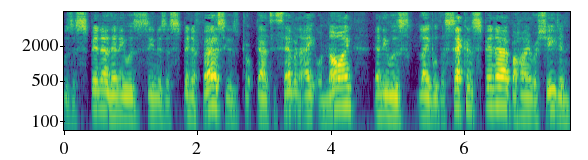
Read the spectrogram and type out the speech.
was a spinner. Then he was seen as a spinner first. He was dropped down to seven, eight, or nine. Then he was labelled the second spinner behind Rashid and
